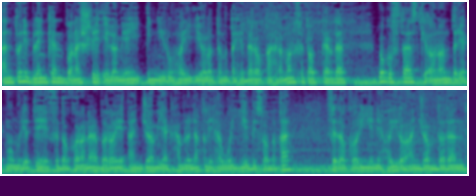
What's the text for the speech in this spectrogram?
انتونی بلینکن با نشر اعلامیه این نیروهای ایالات متحده را قهرمان خطاب کرده و گفته است که آنان در یک ماموریت فداکارانه برای انجام یک حمل و نقل هوایی بسابقه فداکاری نهایی را انجام دادند.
